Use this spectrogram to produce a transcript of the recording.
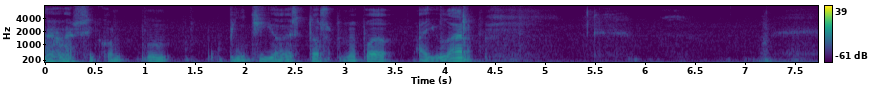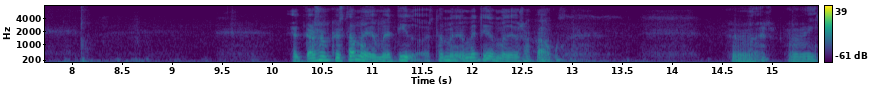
A ver si con un pinchillo de estos me puedo ayudar. El caso es que está medio metido. Está medio metido, medio sacado. A ver, ahí.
